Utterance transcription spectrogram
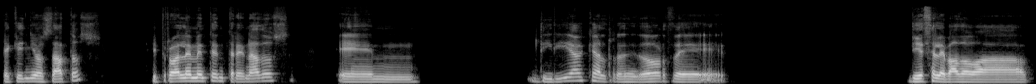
pequeños datos y probablemente entrenados en, diría que alrededor de 10 elevado a,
